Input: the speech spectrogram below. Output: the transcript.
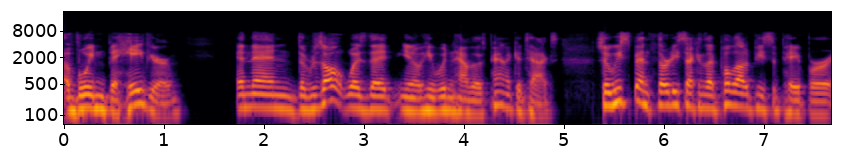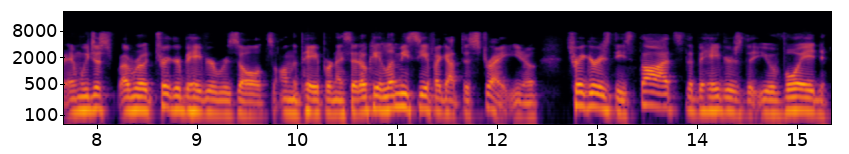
avoidant behavior. And then the result was that, you know, he wouldn't have those panic attacks. So we spent 30 seconds. I pulled out a piece of paper and we just I wrote trigger behavior results on the paper. And I said, okay, let me see if I got this straight. You know, trigger is these thoughts, the behaviors that you avoid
